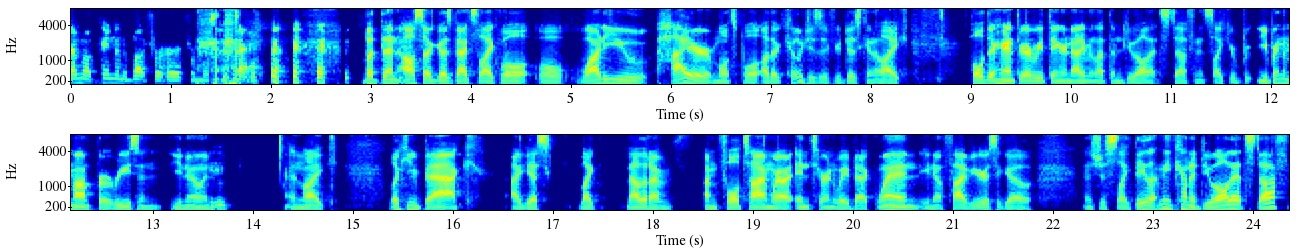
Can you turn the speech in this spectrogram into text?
I'm a pain in the butt for her for most of the time. but then also it goes back to like, well, well, why do you hire multiple other coaches if you're just gonna like hold their hand through everything or not even let them do all that stuff? And it's like you you bring them on for a reason, you know. And mm-hmm. and like looking back, I guess like now that I'm I'm full time where I interned way back when, you know, five years ago it's just like they let me kind of do all that stuff,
